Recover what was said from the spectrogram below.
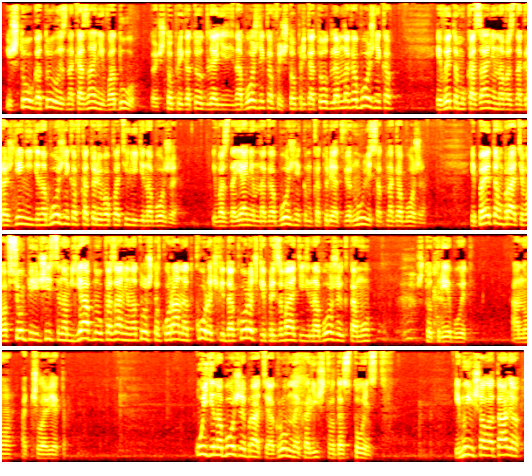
и что уготовил из наказаний в аду, то есть что приготовил для единобожников и что приготовил для многобожников. И в этом указание на вознаграждение единобожников, которые воплотили единобожие, и воздаяние многобожникам, которые отвернулись от многобожия. И поэтому, братья, во всем перечисленном явное указание на то, что Коран от корочки до корочки призывает единобожие к тому, что требует оно от человека. У единобожия, братья, огромное количество достоинств. И мы, иншаллах таля,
